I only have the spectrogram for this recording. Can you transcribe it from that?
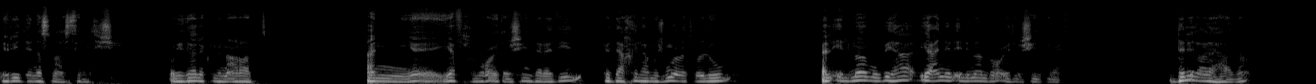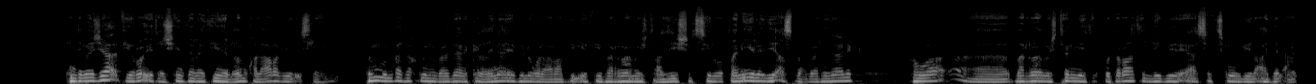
يريد أن يصنع استراتيجية. ولذلك من أراد أن يفهم رؤية 2030 فداخلها مجموعة علوم. الإلمام بها يعني الإلمام برؤية 2030 الدليل على هذا عندما جاء في رؤية 2030 العمق العربي والإسلامي ثم انبثق منه بعد ذلك العناية باللغة العربية في برنامج تعزيز الشخصية الوطنية الذي أصبح بعد ذلك هو آه، برنامج تنمية القدرات اللي برئاسة سمو ولي العهد الآن.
